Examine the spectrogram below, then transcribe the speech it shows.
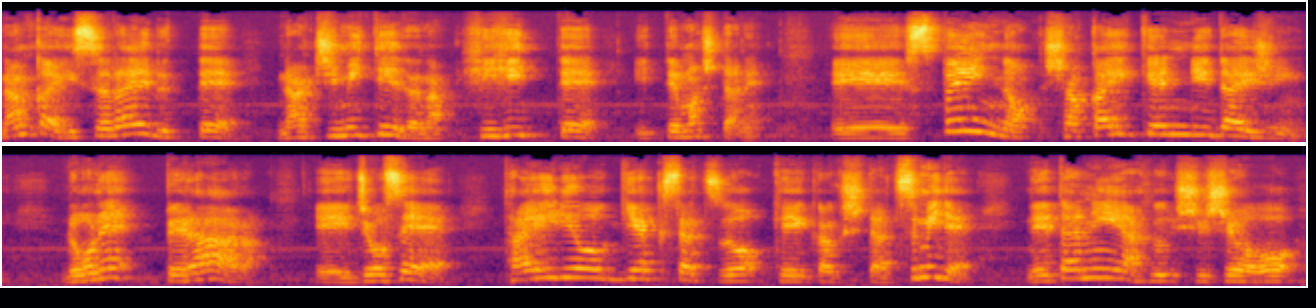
なんかイスラエルってナチみてえだな、ヒヒって言ってましたね。えー、スペインの社会権利大臣、ロネ・ベラーラ、えー、女性、大量虐殺を計画した罪でネタニヤフ首相を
